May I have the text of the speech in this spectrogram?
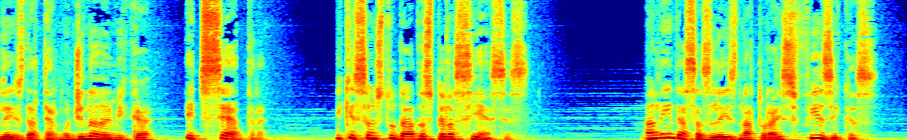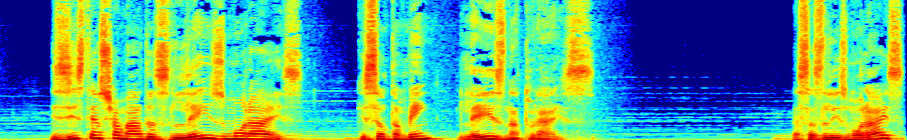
leis da termodinâmica, etc., e que são estudadas pelas ciências. Além dessas leis naturais físicas, existem as chamadas leis morais, que são também leis naturais. Essas leis morais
